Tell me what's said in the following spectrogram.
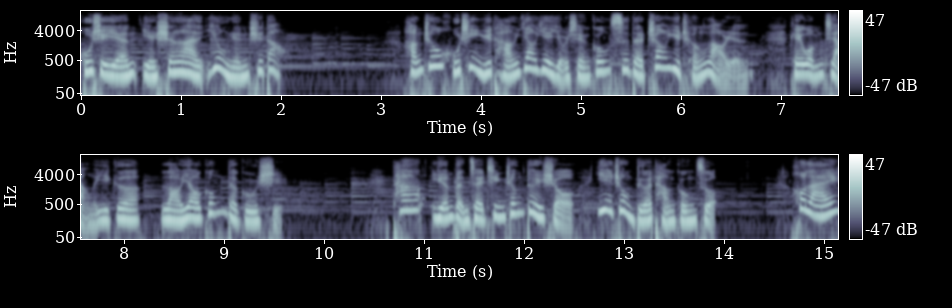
胡雪岩也深谙用人之道。杭州胡庆余堂药业有限公司的赵玉成老人，给我们讲了一个老药工的故事。他原本在竞争对手叶仲德堂工作。后来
